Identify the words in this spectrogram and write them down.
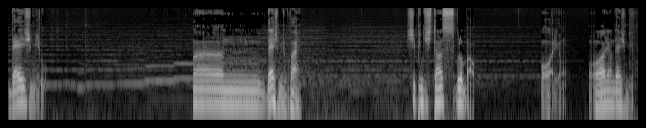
10 mil. Hum, 10 mil, vai. Shipping Distance Global. Orion. Orion 10 mil.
